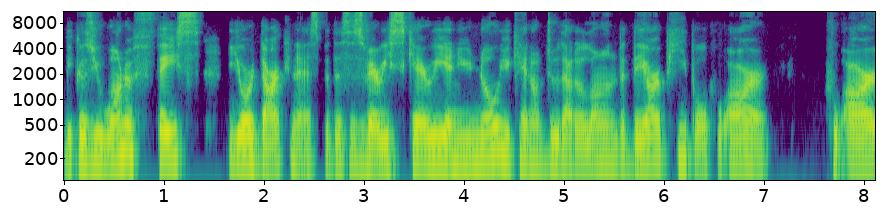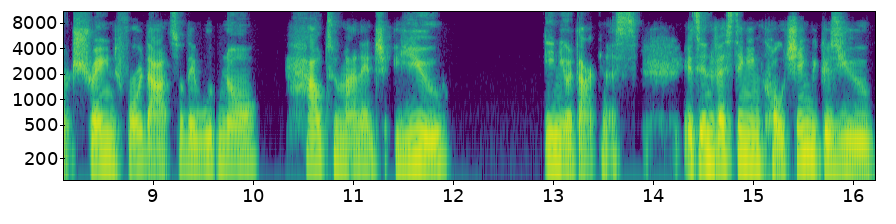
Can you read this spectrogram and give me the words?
because you want to face your darkness but this is very scary and you know you cannot do that alone but there are people who are who are trained for that so they would know how to manage you in your darkness it's investing in coaching because you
